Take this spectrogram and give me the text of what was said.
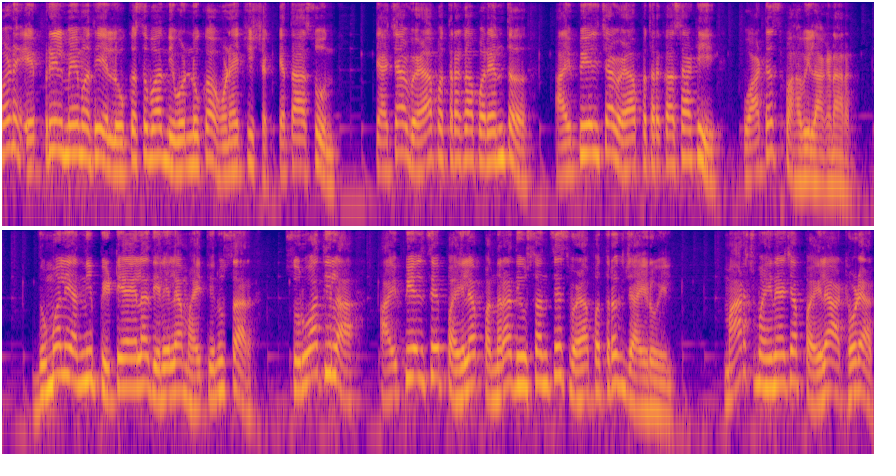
पण एप्रिल मे मध्ये लोकसभा निवडणुका होण्याची शक्यता असून त्याच्या वेळापत्रकापर्यंत आय पी एलच्या वेळापत्रकासाठी वाटच पाहावी लागणार. धुमल यांनी पीटीआयला दिलेल्या माहितीनुसार सुरुवातीला आय पी एलचे पहिल्या पंधरा दिवसांचेच वेळापत्रक जाहीर होईल. मार्च महिन्याच्या पहिल्या आठवड्यात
